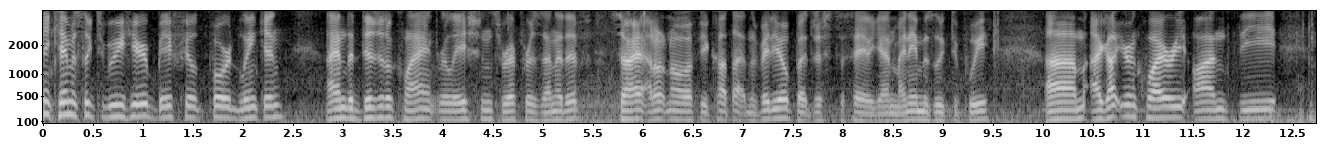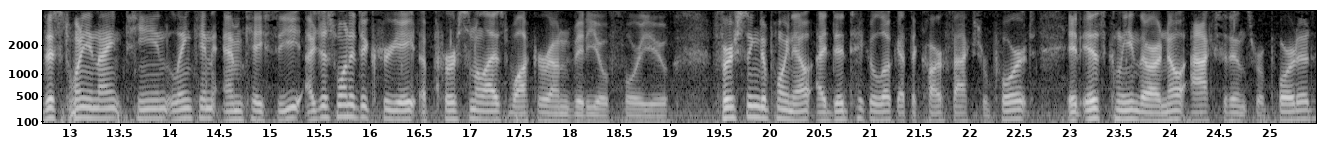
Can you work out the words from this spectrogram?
Hey Kim, it's Luke Dupuis here, Bayfield Ford Lincoln. I am the digital client relations representative. Sorry, I don't know if you caught that in the video, but just to say it again, my name is Luke Dupuis. Um, I got your inquiry on the this 2019 Lincoln MKC. I just wanted to create a personalized walk around video for you. First thing to point out, I did take a look at the Carfax report. It is clean, there are no accidents reported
